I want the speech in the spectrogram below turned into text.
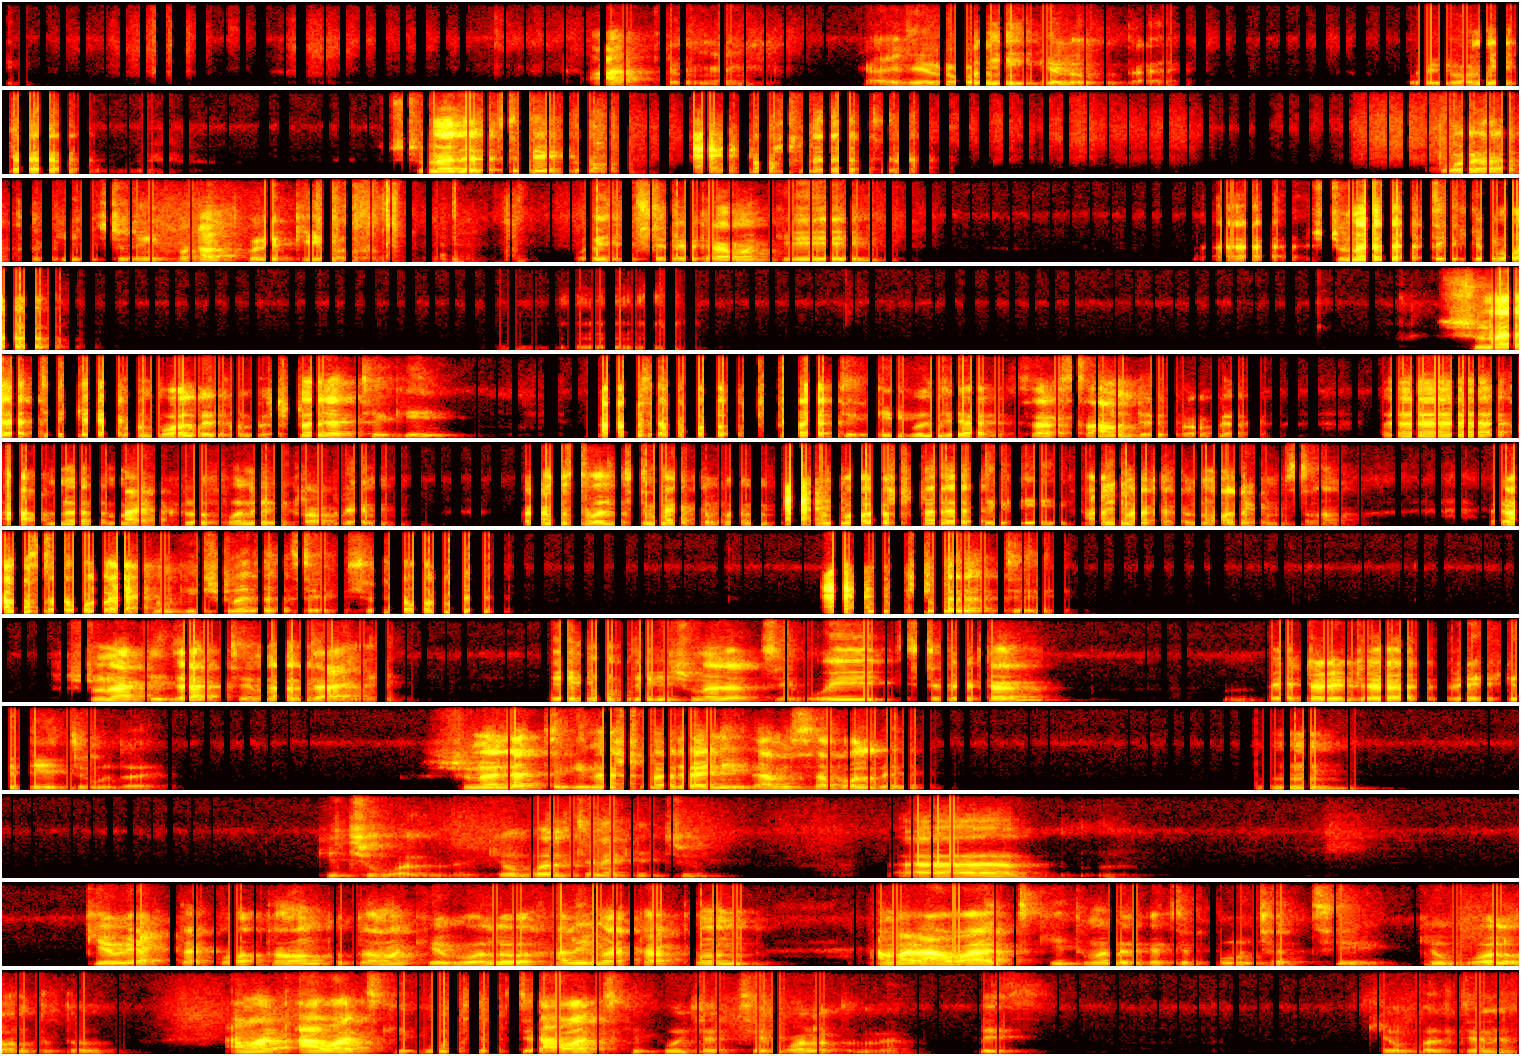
আর কেউ নেই। এই যে রনি গেল কোথায়? ওই রনিটা শোনা যাচ্ছে যাচ্ছে কি? এখন বলবে তোমরা শোনা যাচ্ছে কি? শোনা যাচ্ছে কি? গুলজার স্যার, সাউন্ডের প্রবলেম আপনার মাইক্রোফোনের প্রবলেম আমি বলছি মাইক্রোফোন। এখন বলো, শোনা যাচ্ছে কি? আমি ওয়ালাইকুম সালাম। বলো এখন কি শোনা যাচ্ছে? সেটা বলবে এখন শোনা যাচ্ছে? শোনা কি যাচ্ছে না যায়নি? এই মুহূর্তে কি শোনা যাচ্ছে? ওই ছেলেটা ব্যাটারিটা শোনা যাচ্ছে কিনা শোনা যায়নি, রামিসা বলবে। কিছু বল না, কেউ বলছে না কিছু কেউ একটা কথা অন্তত আমাকে বলো, হালিমা খাতুন আমার আওয়াজ কি তোমাদের কাছে পৌঁছাচ্ছে? কেউ বলো অন্তত। আমার আওয়াজ কি পৌঁছাচ্ছে? আওয়াজ কি পৌঁছাচ্ছে? বলো তোমরা প্লিজ কেউ বলছে না।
